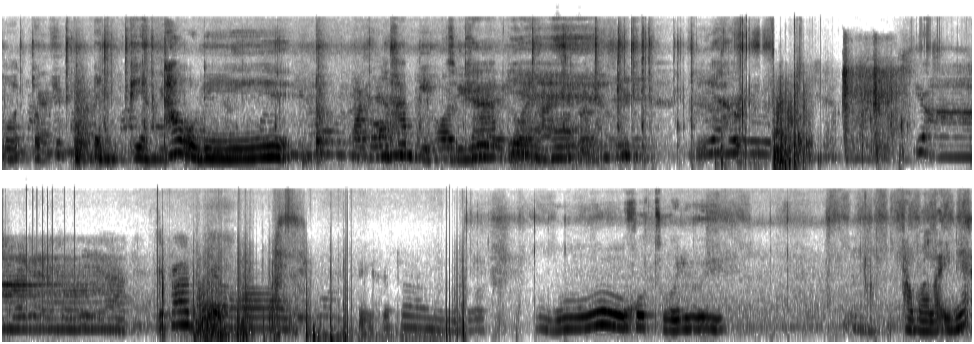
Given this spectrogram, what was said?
ขอจบคลิปเป็นเพียงเท่านี้ นะครับกี่ข้อสวัสดีดีครับด้วยแย่แย่ฮูยาสิบห้าเดียว สี่กระทงโอ้โหโคตรสวยเลยทำอะไรเนี่ย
